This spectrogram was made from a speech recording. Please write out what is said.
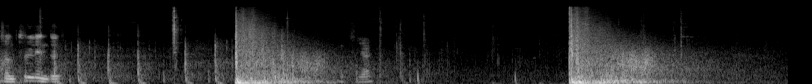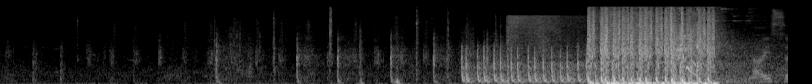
전 틀린 듯. 어떻게? 나이스.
